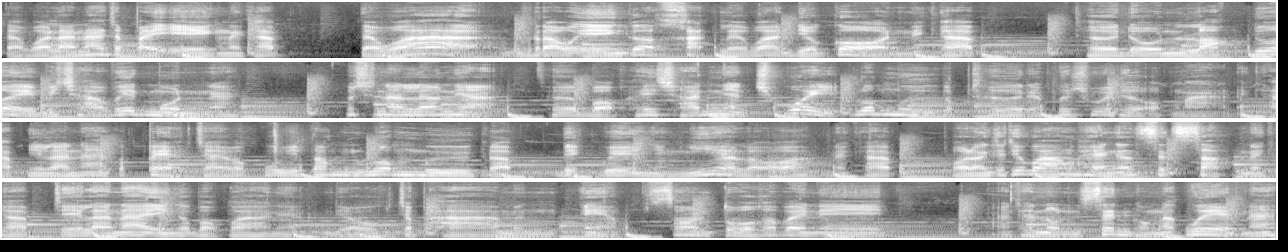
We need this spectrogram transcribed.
แต่ว่าลาน่าจะไปเองนะครับ แต่ว่าเราเองก็ขัดเลยว่าเดี๋ยวก่อนนะครับ เธอโดนล็อกด้วยวิชาเวทมนต์นะ เพราะฉะนั้นแล้วเนี่ยเธอบอกให้ฉันเนี่ยช่วยร่วมมือกับเธอเนี่ยเพื่อช่วยเธอออกมานะครับนิลาน่าก็แปลกใจว่ากูจะต้องร่วมมือกับเด็กเวรอย่างนี้เหรอนะครับพอหลังจากที่วางแผนกันเสร็จสับนะครับเจลาน่าเองก็บอกว่าเนี่ยเดี๋ยวจะพามึงแอบซ่อนตัวเข้าไปในถนนเส้นของนักเวทนะ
